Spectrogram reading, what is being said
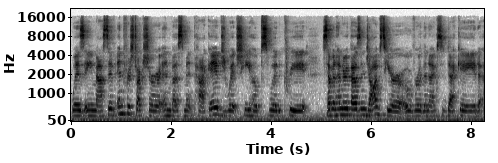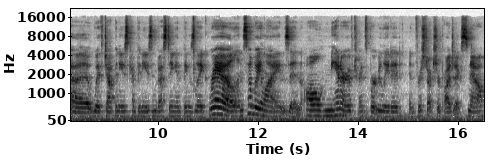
was a massive infrastructure investment package, which he hopes would create 700,000 jobs here over the next decade uh, with Japanese companies investing in things like rail and subway lines and all manner of transport related infrastructure projects. Now,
